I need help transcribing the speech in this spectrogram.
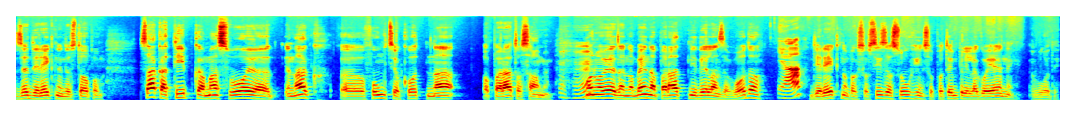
z direktnim dostopom. Vsaka tipka ima svojo enak eh, funkcijo kot na aparatu samem. Uh -huh. Moramo vedeti, da noben aparat ni delan za vodo, ja. direktno, ampak so vsi zasuhi in so potem prilagojeni vodi.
